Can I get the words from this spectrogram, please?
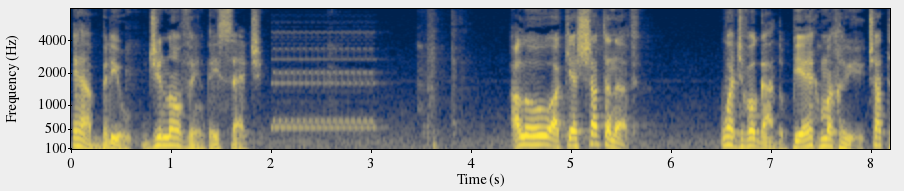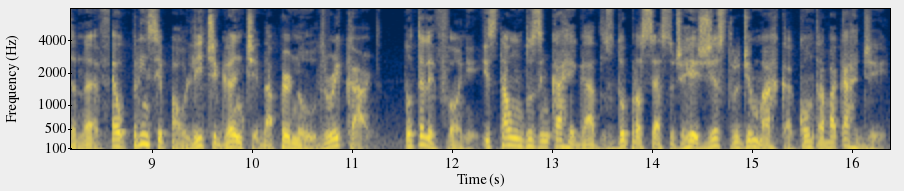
É abril de 97. Alô, aqui é Chateauneuf. O advogado Pierre-Marie Chateauneuf é o principal litigante da Pernod Ricard. No telefone está um dos encarregados do processo de registro de marca contra Bacardi.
